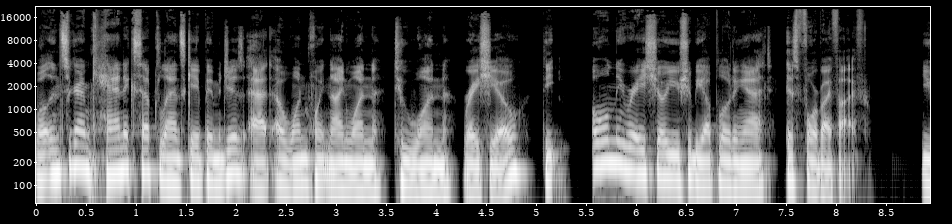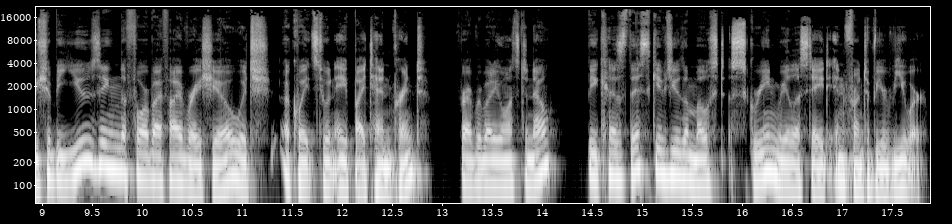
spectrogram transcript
Well, Instagram can accept landscape images at a 1.91 to 1 ratio. The only ratio you should be uploading at is 4 by 5. You should be using the 4 by 5 ratio, which equates to an 8 by 10 print for everybody who wants to know, because this gives you the most screen real estate in front of your viewer.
